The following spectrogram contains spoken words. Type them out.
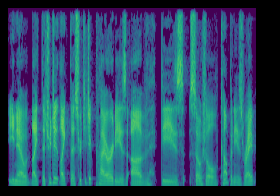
you know, like the strategic like the strategic priorities of these social companies, right?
